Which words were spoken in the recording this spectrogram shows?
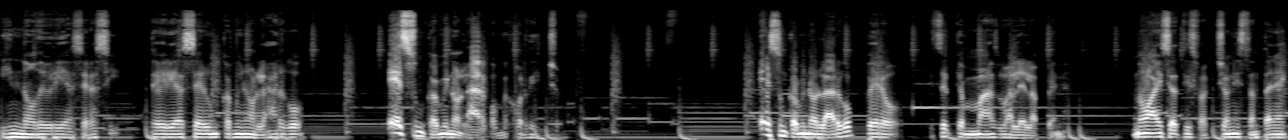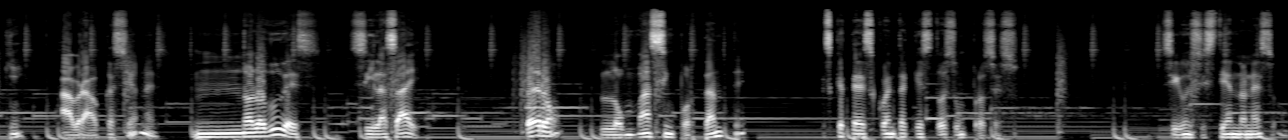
Y no debería ser así. Debería ser un camino largo. Es un camino largo, mejor dicho. Es un camino largo, pero es el que más vale la pena. No hay satisfacción instantánea aquí. Habrá ocasiones. No lo dudes, si las hay. Pero lo más importante es que te des cuenta que esto es un proceso. Sigo insistiendo en eso.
